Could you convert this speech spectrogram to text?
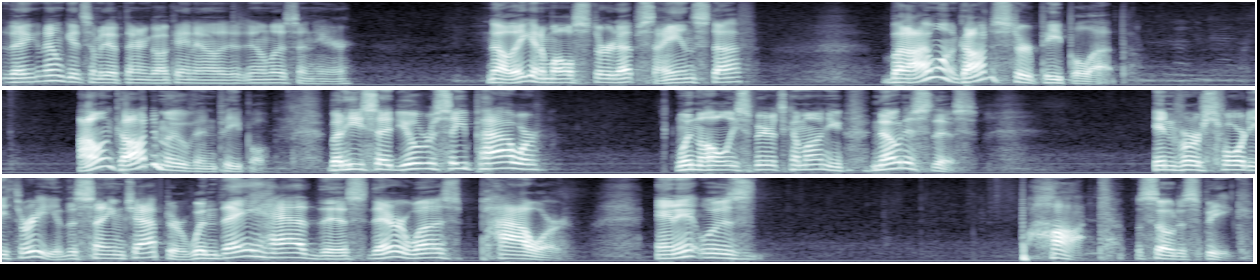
they don't get somebody up there and go, okay, now listen here. No, they get them all stirred up saying stuff. But I want God to stir people up. I want God to move in people. But He said, You'll receive power when the Holy Spirit's come on you. Notice this in verse 43 of the same chapter. When they had this, there was power, and it was hot, so to speak.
